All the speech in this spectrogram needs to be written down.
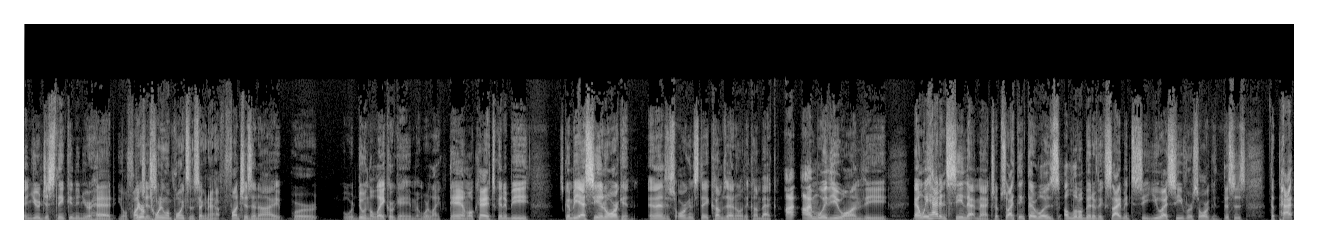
And you're just thinking in your head, you know, They were 21 points in the second half. Funches and I were were doing the Laker game, and we're like, damn, okay, it's gonna be it's gonna be SC and Oregon, and then just Oregon State comes out and they come back. I, I'm with you on the, and we hadn't seen that matchup, so I think there was a little bit of excitement to see USC versus Oregon. This is the Pac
